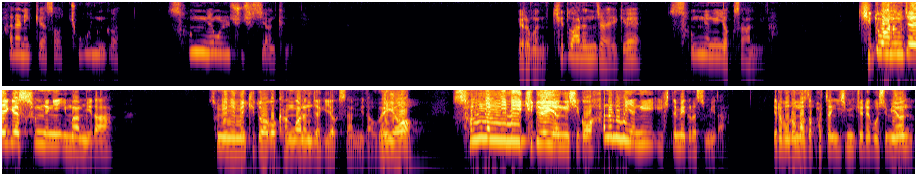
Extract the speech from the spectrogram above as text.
하나님께서 좋은 것 성령을 주시지 않겠느냐. 여러분 기도하는 자에게 성령이 역사합니다. 기도하는 자에게 성령이 임합니다. 성령님은 기도하고 강구하는 자에게 역사합니다. 왜요? 성령님이 기도의 영이시고 하느님의 영이시기 때문에 그렇습니다. 여러분 로마서 8장 26절에 보시면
